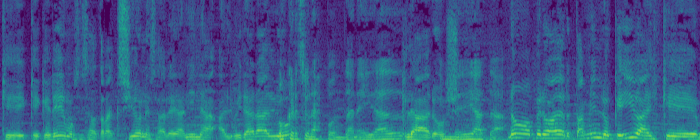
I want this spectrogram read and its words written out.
que, que queremos, esa atracción, esa adrenalina al mirar algo. Vos crees una espontaneidad Claro. yo- inmediata. No, pero a ver, también lo que iba es que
